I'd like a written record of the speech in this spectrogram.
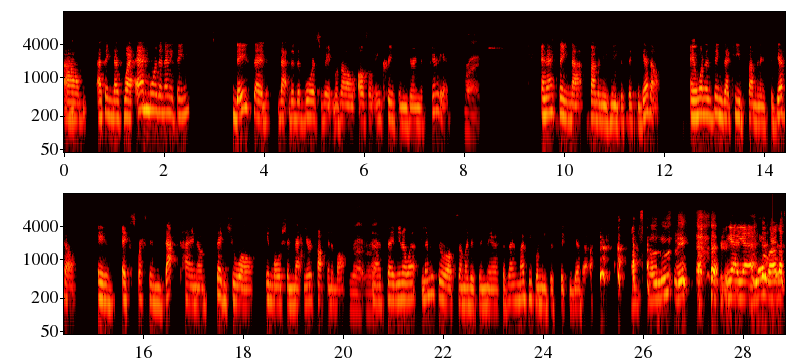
um, I think that's why, and more than anything, they said that the divorce rate was all also increasing during this period. Right. And I think that families need to stick together. And one of the things that keeps families together is expressing that kind of sensual emotion that you're talking about. Right, right. And I said, you know what? Let me throw up some of this in there because my people need to stick together. Absolutely. yeah, yeah. Yeah, man. That's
